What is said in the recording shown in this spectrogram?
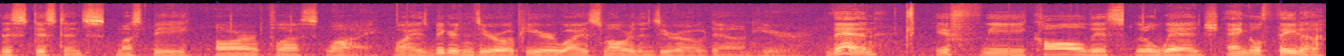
this distance must be r plus y. y is bigger than 0 up here, y is smaller than 0 down here. Then, if we call this little wedge angle theta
